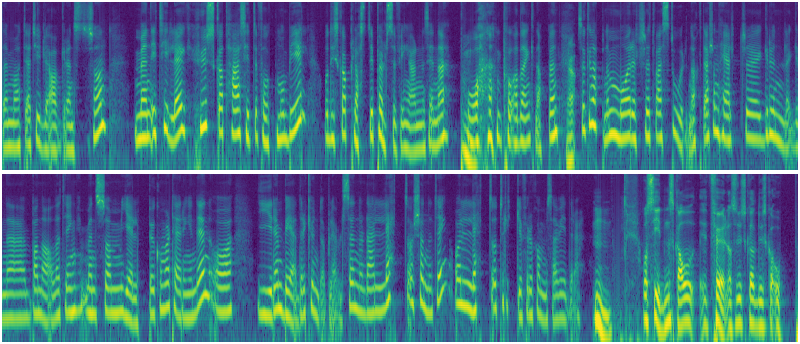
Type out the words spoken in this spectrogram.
dem, at de er tydelig avgrenset og sånn. Men i tillegg, husk at her sitter folk på mobil, og de skal ha plass til pølsefingrene sine på, mm. på den knappen. Ja. Så knappene må rett og slett være store nok. Det er sånn helt uh, grunnleggende banale ting, men som hjelper konverteringen din og gir en bedre kundeopplevelse når det er lett å skjønne ting og lett å trykke for å komme seg videre. Mm. Og siden skal føle Altså du skal, du skal opp,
